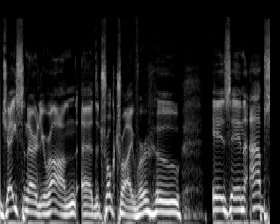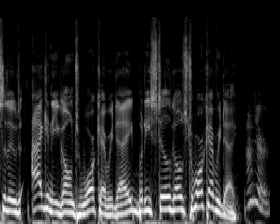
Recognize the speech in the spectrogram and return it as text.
Jason earlier on, uh, the truck driver, who is in absolute agony going to work every day, but he still goes to work every day. And their,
